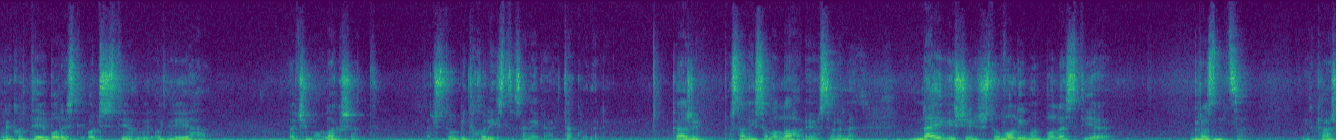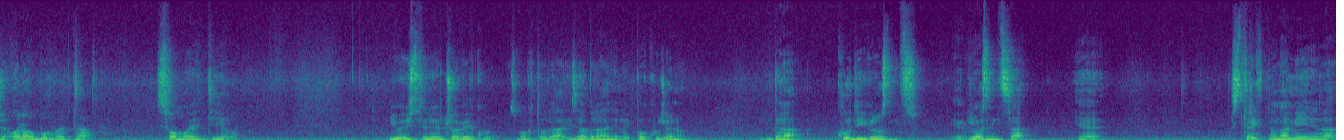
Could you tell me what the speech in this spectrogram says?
preko te bolesti očisti od, od grijeha, da će mu olakšat, da će to biti horist za njega i tako dalje. Kaže poslanik sallallahu alaihi selleme najviše što volim od bolesti je groznica. Jer kaže, ona obuhvata svo moje tijelo. I u istinu je čovjeku zbog toga i zabranjeno i pokuđeno da kudi groznicu. Jer groznica je striktno namijenjena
